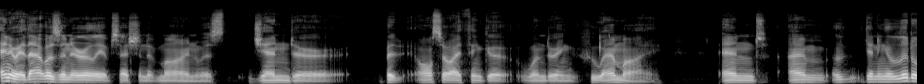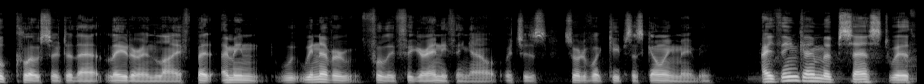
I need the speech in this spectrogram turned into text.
anyway, that was an early obsession of mine was gender, but also I think uh, wondering who am I, and I'm getting a little closer to that later in life, but I mean, we, we, never fully figure anything out, which is sort of what keeps us going, maybe. I think I'm obsessed with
